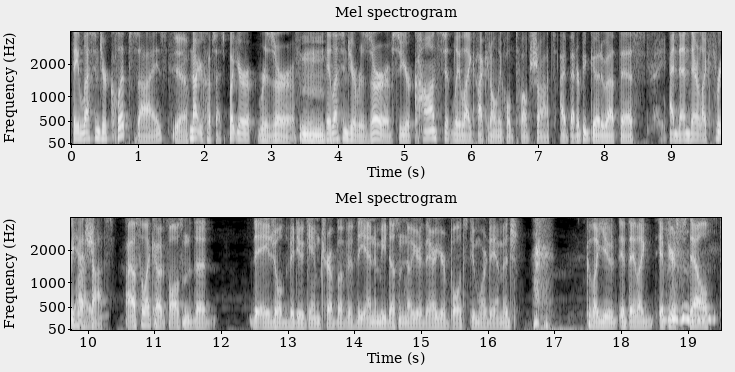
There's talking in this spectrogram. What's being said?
they lessened your clip size. Yeah. not your clip size, but your reserve. Mm-hmm. They lessened your reserve, so you're constantly like, "I can only hold twelve shots. I better be good about this." Right. And then they're like three headshots. I also like how it falls into the the age old video game trope of if the enemy doesn't know you're there, your bullets do more damage. Because like you, if they like, if you're stealthed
